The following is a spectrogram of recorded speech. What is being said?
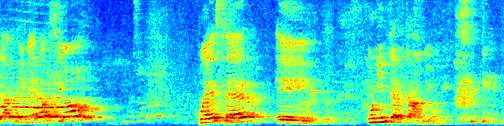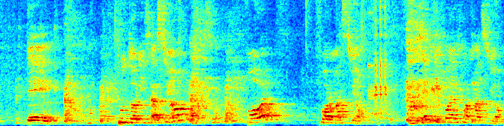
la primera opción puede ser eh, un intercambio de tutorización por formación. ¿Qué tipo de formación?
